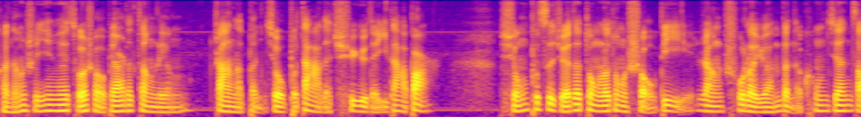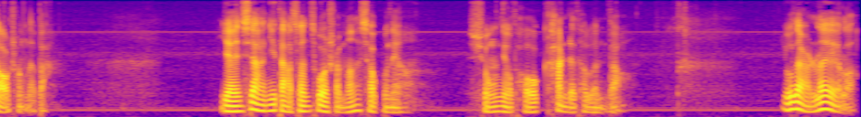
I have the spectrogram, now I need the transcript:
可能是因为左手边的邓玲占了本就不大的区域的一大半儿，熊不自觉地动了动手臂，让出了原本的空间造成的吧。眼下你打算做什么，小姑娘？熊扭头看着他问道。有点累了，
